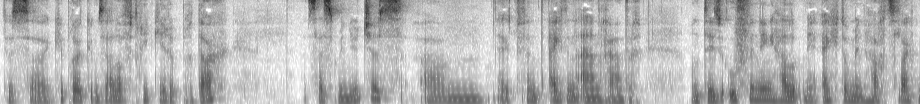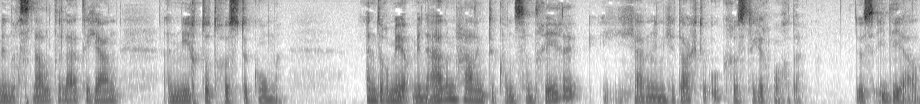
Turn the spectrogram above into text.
Dus uh, ik gebruik hem zelf drie keer per dag zes minuutjes. Um, ik vind het echt een aanrader. Want deze oefening helpt mij echt om mijn hartslag minder snel te laten gaan en meer tot rust te komen. En door mij op mijn ademhaling te concentreren, gaan mijn gedachten ook rustiger worden. Dus ideaal.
